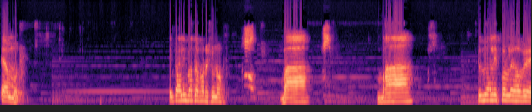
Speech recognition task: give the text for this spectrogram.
এমন। একটু আলিফ বাতা পরে শুনো। বা বা, শুধু আলিফ পড়লে হবে।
